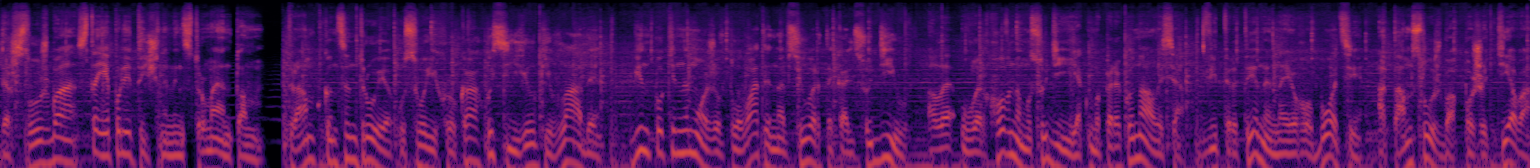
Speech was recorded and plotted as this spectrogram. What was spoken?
Держслужба стає політичним інструментом. Трамп концентрує у своїх руках усі гілки влади. Він поки не може впливати на всю вертикаль судів, але у Верховному суді, як ми переконалися, дві третини на його боці, а там служба пожиттєва.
